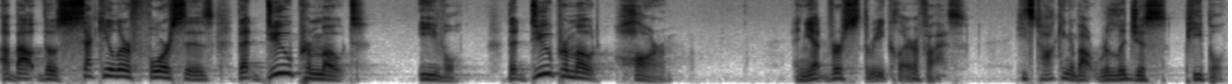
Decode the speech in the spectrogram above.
about those secular forces that do promote evil, that do promote harm. And yet, verse 3 clarifies he's talking about religious people,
